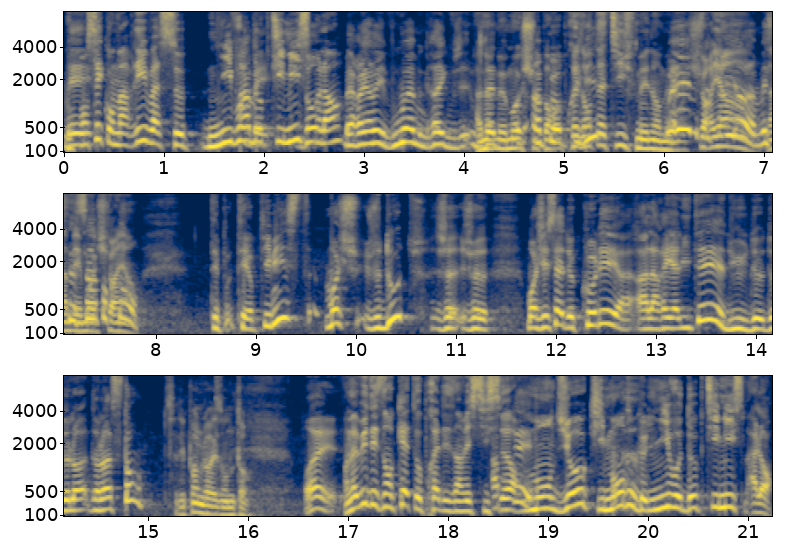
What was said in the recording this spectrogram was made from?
Vous pensez qu'on arrive à ce niveau ah, d'optimisme là? Mais regardez, vous-même, Greg, vous, ah non, mais moi je suis pas représentatif, mais non, mais, je suis rien. Mais c'est moi, important. Tu es, optimiste? Moi, je, doute. Je, moi, j'essaie de coller à, la réalité du, de, de l'instant. Ça dépend de l'horizon de temps. On a vu des enquêtes auprès des investisseurs mondiaux qui montrent que le niveau d'optimisme, alors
